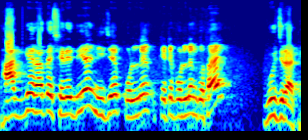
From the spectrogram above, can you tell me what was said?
ভাগ্যের হাতে ছেড়ে দিয়ে নিজে পড়লেন, কেটে পড়লেন কোথায়? গুজরাটে।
